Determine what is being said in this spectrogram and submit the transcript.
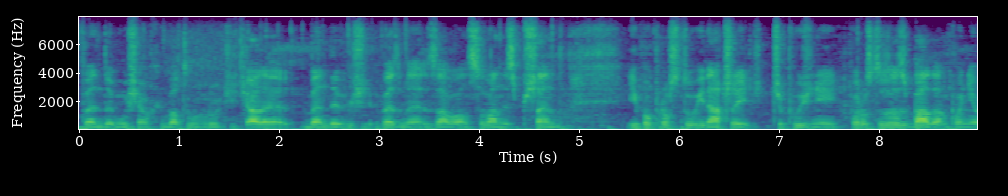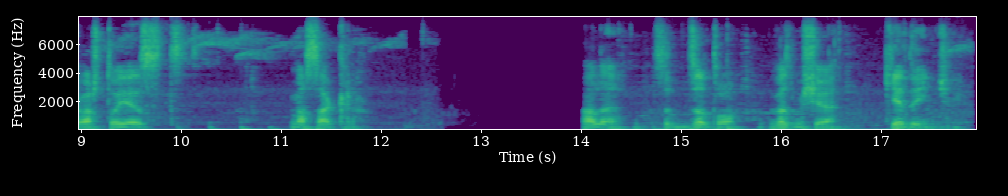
Będę musiał chyba tu wrócić, ale będę wezmę zaawansowany sprzęt i po prostu inaczej czy później po prostu to zbadam, ponieważ to jest masakra. Ale za, za to wezmę się kiedy indziej.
